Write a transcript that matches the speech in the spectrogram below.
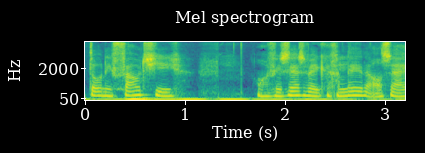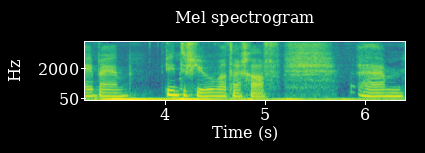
Tony Fauci ongeveer zes weken geleden al zei bij een interview wat hij gaf. Um,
